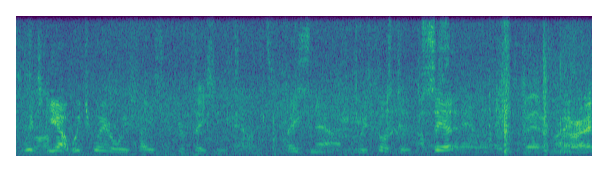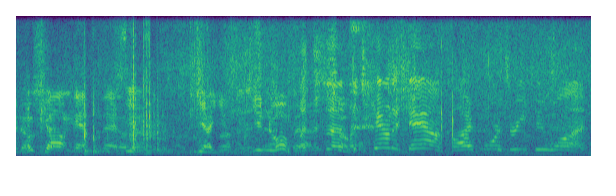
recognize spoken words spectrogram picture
Which, yeah, which way are we facing? You're facing out. Facing out. We're supposed to sit? I think it's better. All right, Shock okay. after that. Yeah, you, you know about. Let's, uh, So, let's count it down. Five, four, three, two, one.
